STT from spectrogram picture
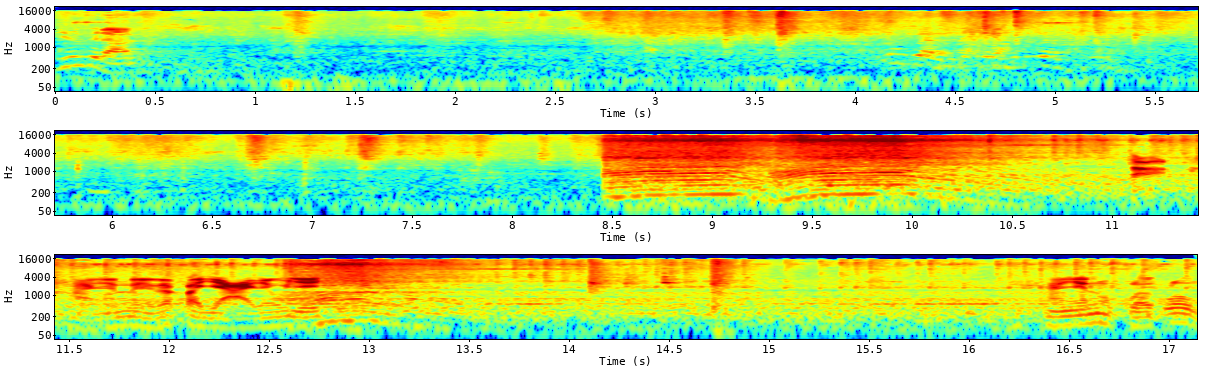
Phía dưới cái đệm hai nhánh này rất là dài nha quý vị. Hai nhánh một lượt luôn.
